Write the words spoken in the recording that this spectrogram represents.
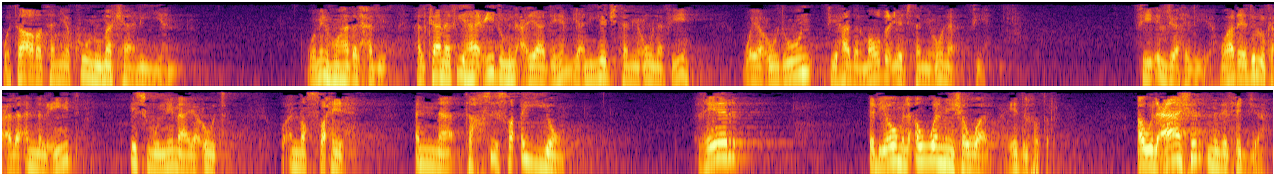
وتارة يكون مكانيا. ومنه هذا الحديث. هل كان فيها عيد من أعيادهم؟ يعني يجتمعون فيه ويعودون في هذا الموضع يجتمعون فيه. في الجاهلية. وهذا يدلك على أن العيد اسم لما يعود وأن الصحيح أن تخصيص أي يوم غير اليوم الأول من شوال عيد الفطر أو العاشر من ذي الحجة.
